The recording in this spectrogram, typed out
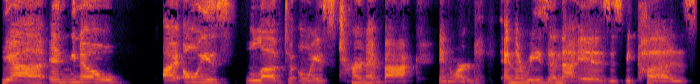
Yeah. And, you know, I always love to always turn it back inward. And the reason that is, is because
